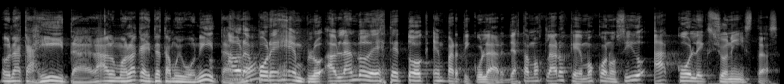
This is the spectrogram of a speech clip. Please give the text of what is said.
Una cajita. A lo mejor la cajita está muy bonita. Ahora, ¿no? por ejemplo, hablando de este talk en particular, ya estamos claros que hemos conocido a coleccionistas.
